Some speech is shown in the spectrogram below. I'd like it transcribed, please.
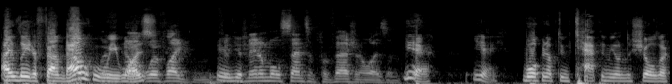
I later found out who he No, was. with like minimal sense of professionalism. yeah, yeah. Walking up to him, tapping me on the shoulder,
